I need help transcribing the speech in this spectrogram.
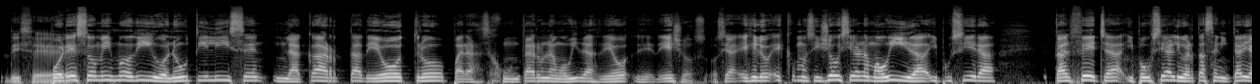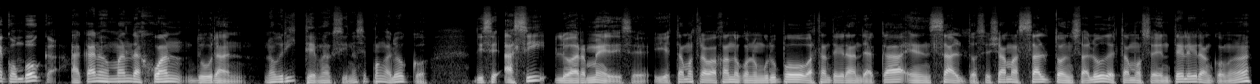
Dice. Por eso mismo digo, no utilicen la carta de otro para juntar una movida de, o- de- de ellos. O sea, es, lo- es como si yo hiciera una movida y pusiera tal fecha y posea libertad sanitaria con Boca. Acá nos manda Juan Durán. No grite, Maxi, no se ponga loco. Dice, así lo armé, dice. Y estamos trabajando con un grupo bastante grande acá en Salto. Se llama Salto en Salud. Estamos en Telegram, como no.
